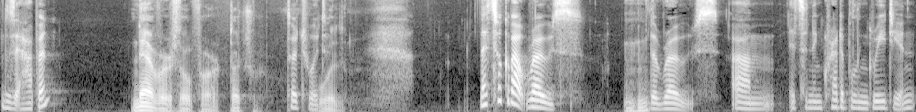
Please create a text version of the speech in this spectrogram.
Does it happen? never so far touch Touch wood. wood Let's talk about rose. Mhm. The rose. Um, it's an incredible ingredient,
